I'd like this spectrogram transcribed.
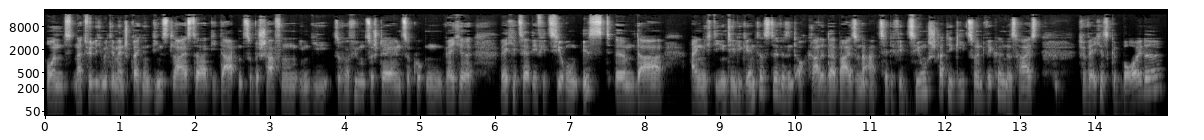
und natürlich mit dem entsprechenden Dienstleister die Daten zu beschaffen, ihm die zur Verfügung zu stellen, zu gucken, welche, welche Zertifizierung ist ähm, da eigentlich die intelligenteste. Wir sind auch gerade dabei, so eine Art Zertifizierungsstrategie zu entwickeln. Das heißt, für welches Gebäude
